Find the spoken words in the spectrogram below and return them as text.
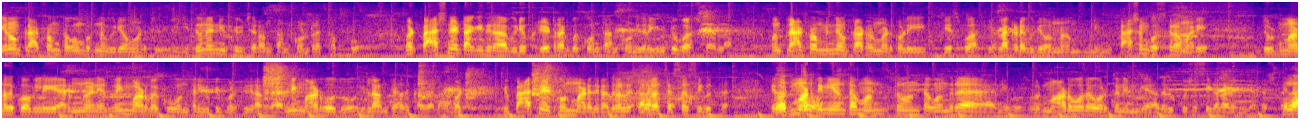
ಏನೋ ಒಂದು ಪ್ಲಾಟ್ಫಾರ್ಮ್ ತೊಗೊಂಡ್ಬಿಟ್ಟು ನಾವು ವಿಡಿಯೋ ಮಾಡ್ತೀವಿ. ಇದನ್ನೇ ನೀವು ಫ್ಯೂಚರ್ ಅಂತ ಅಂದ್ಕೊಂಡ್ರೆ ತಪ್ಪು. ಬಟ್ ಪ್ಯಾಷನೇಟ್ ಆಗಿದ್ದೀರಾ ವಿಡಿಯೋ ಕ್ರಿಯೇಟರ್ ಆಗಬೇಕು ಅಂತ ಅಂದ್ಕೊಂಡಿದ್ರೆ ಯೂಟ್ಯೂಬ್ ಅಷ್ಟೇ ಅಲ್ಲ. ಒಂದು ಪ್ಲಾಟ್ಫಾರ್ಮ್ ಹಿಂದೆ ಒಂದು ಪ್ಲಾಟ್ಫಾರ್ಮ್ ಮಾಡ್ಕೊಳ್ಳಿ ಫೇಸ್ಬುಕ್ ಹಾಕಿ ಎಲ್ಲ ಕಡೆ ವೀಡಿಯೋನ ನಿಮ್ಮ ಪ್ಯಾಷನ್ಗೋಸ್ಕರ ಮಾಡಿ. ದುಡ್ಡು ಮಾಡೋದಕ್ಕೆ ಹೋಗಲಿ ಅರ್ನ್ ಅರ್ನಿಂಗ್ ಮಾಡಬೇಕು ಅಂತ ನೀವು ಯೂಟ್ಯೂಬ್ ಬರ್ತಿದ್ದೀರಾ ಅಂದರೆ ಅರ್ನಿಂಗ್ ಮಾಡ್ಬೋದು ಇಲ್ಲ ಅಂತ ಹೇಳೋದಕ್ಕಾಗಲ್ಲ. ಬಟ್ ನೀವು ಪ್ಯಾಷನ್ ಇಟ್ಕೊಂಡು ಮಾಡಿದ್ರೆ ಅದರಲ್ಲಿ ಅದರಲ್ಲಿ ಸಕ್ಸಸ್ ಸಿಗುತ್ತೆ. ನೀವು ದುಡ್ಡು ಮಾಡ್ತೀನಿ ಅಂತ ಬಂತು ಅಂತ ಬಂದರೆ ನೀವು ದುಡ್ಡು ಮಾಡ್ಬೋದೇ ಹೊರತು ನಿಮಗೆ ಅದ್ರಲ್ಲಿ ಖುಷಿ ಸಿಗಲ್ಲ ನಿಮಗೆ ಇಲ್ಲ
